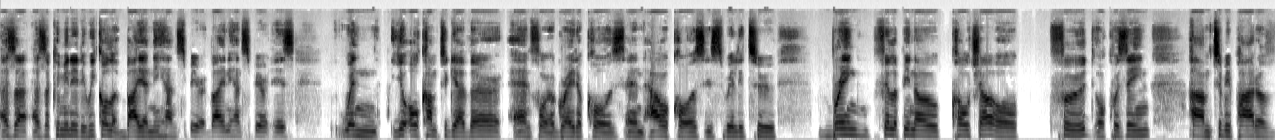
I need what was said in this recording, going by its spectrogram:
as a as a community, we call it Bayanihan spirit. Bayanihan spirit is when you all come together and for a greater cause. And our cause is really to bring Filipino culture or food or cuisine um, to be part of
